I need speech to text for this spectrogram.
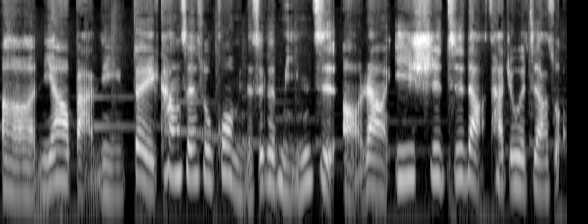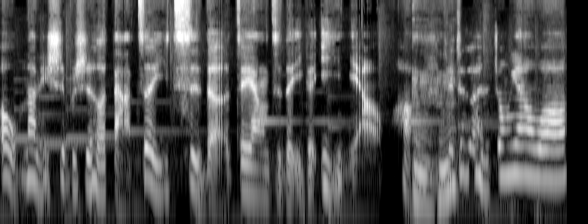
呃，你要把你对抗生素过敏的这个名字哦，让医师知道，他就会知道说，哦，那你适不适合打这一次的这样子的一个疫苗？哈，嗯，所以这个很重要哦。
